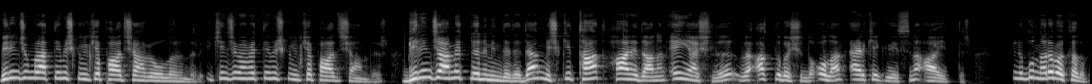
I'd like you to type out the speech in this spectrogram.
Birinci Murat demiş ki ülke padişah ve oğullarındır. İkinci Mehmet demiş ki ülke padişahındır. Birinci Ahmet döneminde de denmiş ki taht hanedanın en yaşlı ve aklı başında olan erkek üyesine aittir. Şimdi bunlara bakalım.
